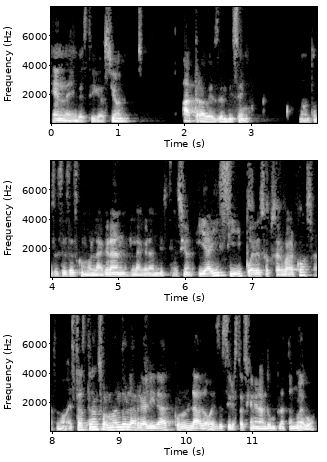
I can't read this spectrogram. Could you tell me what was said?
en la investigación a través del diseño. Entonces esa es como la gran, la gran distinción. Y ahí sí puedes observar cosas, ¿no? Estás transformando la realidad por un lado, es decir, estás generando un plato nuevo,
